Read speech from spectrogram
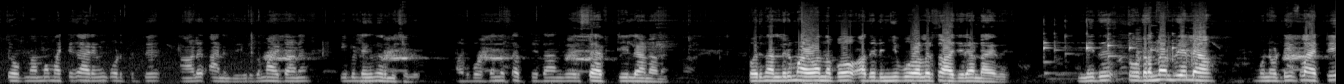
സ്റ്റോപ്പ് നമ്മ മറ്റു കാര്യങ്ങൾ കൊടുത്തിട്ട് ആൾ അനധികൃതമായിട്ടാണ് ഈ ബിൽഡിംഗ് നിർമ്മിച്ചത്. അതുപോലെ തന്നെ സെഫ്റ്റി ടാങ്ക് ഒരു സേഫ്റ്റി ഇല്ലാണ്ടാണ്. ഒരു നല്ലൊരു മഴ വന്നപ്പോൾ അത് ഇടിഞ്ഞു പോകാനുള്ള സാഹചര്യം ഉണ്ടായത്. ഇനി ഇത് തുടർന്ന് എന്തില്ല മുന്നോട്ട് ഈ ഫ്ലാറ്റ്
